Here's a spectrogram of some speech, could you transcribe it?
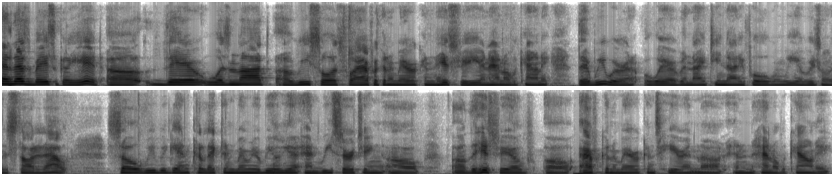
and that's basically it. Uh, there was not a resource for African American history in Hanover County that we were aware of in 1994 when we originally started out. So we began collecting memorabilia and researching uh, uh, the history of uh, African Americans here in uh, in Hanover County.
